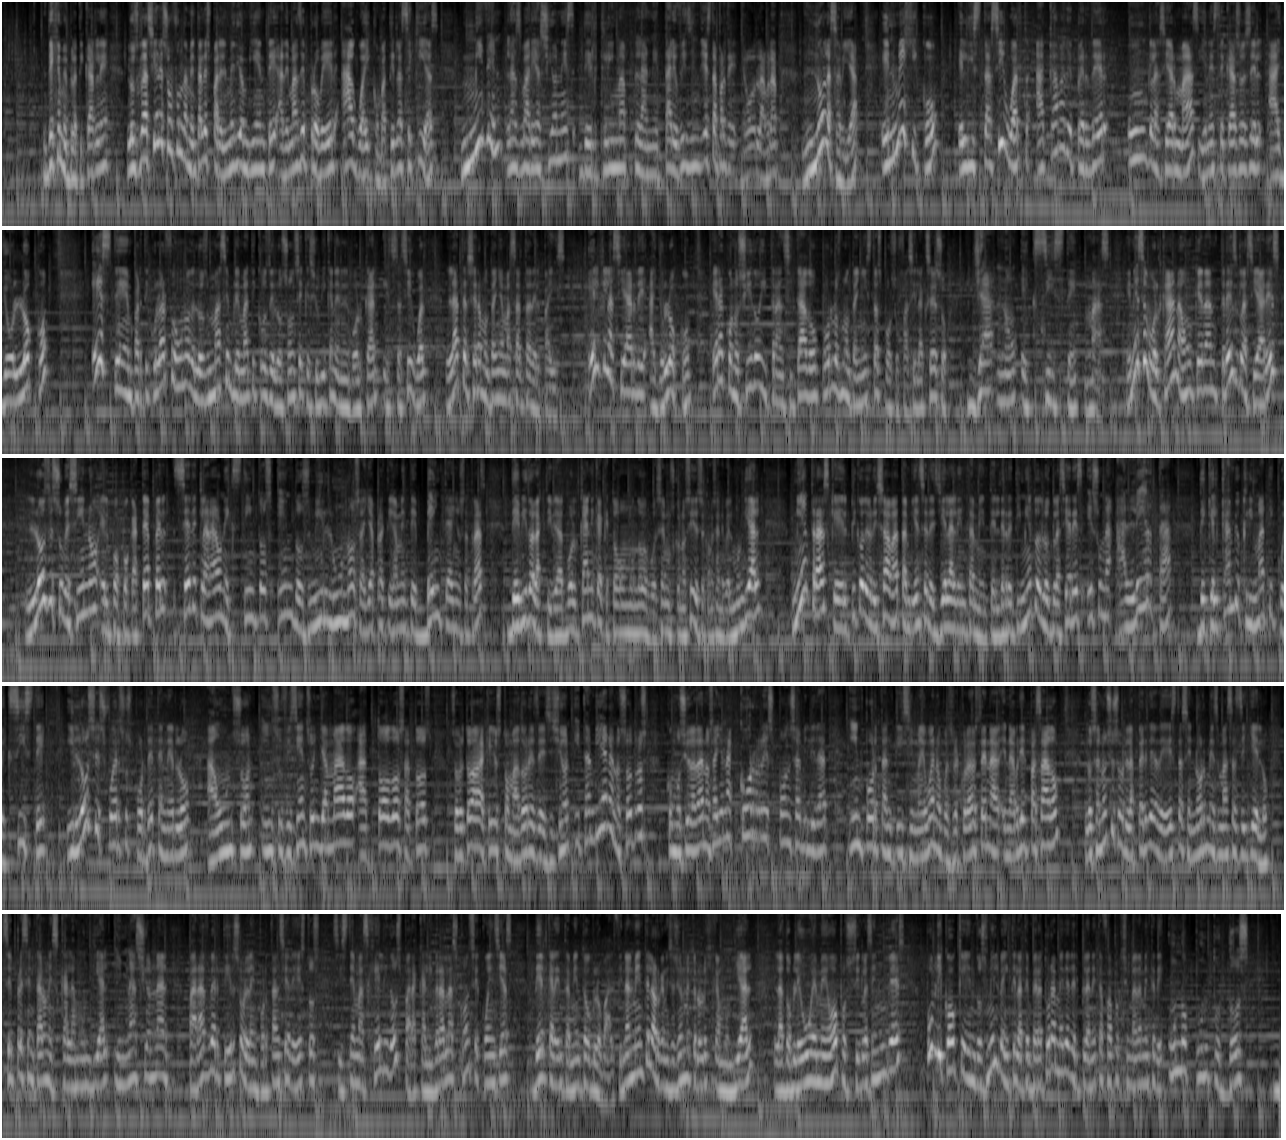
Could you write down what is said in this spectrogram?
Déjeme platicarle, los glaciares son fundamentales para el medio ambiente, además de proveer agua y combatir las sequías, miden las variaciones del clima planetario. Esta parte yo la verdad no la sabía. En México, el Iztaccíhuatl acaba de perder un glaciar más y en este caso es el Ayoloco. Este en particular fue uno de los más emblemáticos de los 11 que se ubican en el volcán Iztaccíhuatl, la tercera montaña más alta del país. El glaciar de Ayoloco era conocido y transitado por los montañistas por su fácil acceso. Ya no existe más. En ese volcán aún quedan tres glaciares los de su vecino, el Popocatépetl, se declararon extintos en 2001, o sea, ya prácticamente 20 años atrás, debido a la actividad volcánica que todo el mundo pues, hemos conocido y se conoce a nivel mundial. Mientras que el pico de Orizaba también se deshiela lentamente. El derretimiento de los glaciares es una alerta de que el cambio climático existe y los esfuerzos por detenerlo aún son insuficientes. Un llamado a todos, a todos sobre todo a aquellos tomadores de decisión y también a nosotros como ciudadanos. Hay una corresponsabilidad importantísima. Y bueno, pues recordad usted en, abril pasado, los anuncios sobre la pérdida de estas enormes masas de hielo se presentaron a escala mundial y nacional para advertir sobre la importancia de estos sistemas gélidos para calibrar las consecuencias del calentamiento global. Finalmente, la Organización Meteorológica Mundial, la WMO por sus siglas en inglés, publicó que en 2020 la temperatura media del planeta fue aproximadamente de 1.2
